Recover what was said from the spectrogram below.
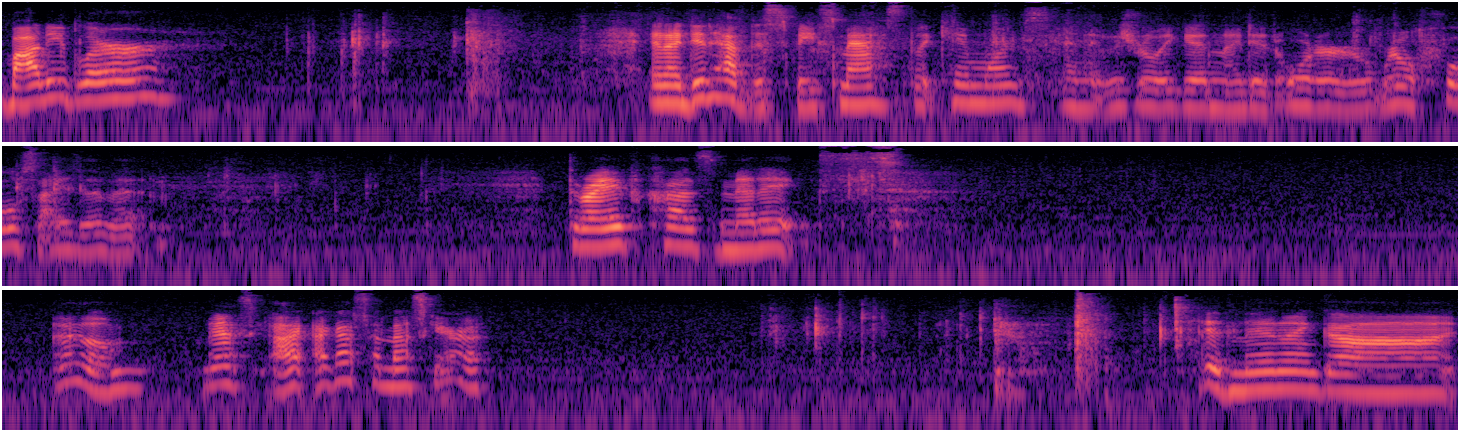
Body Blur. And I did have this face mask that came once and it was really good and I did order a real full size of it. Thrive Causemetics. Oh, mask I, I got some mascara. And then I got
